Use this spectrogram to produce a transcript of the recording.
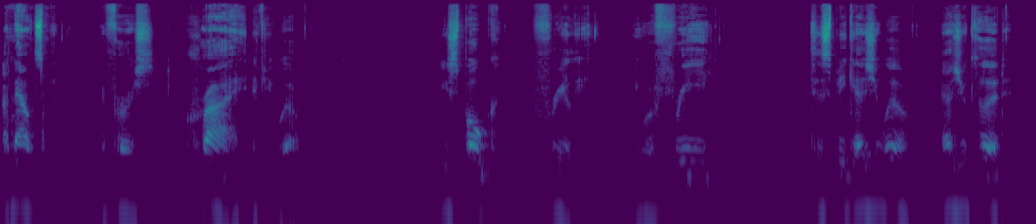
announcement, your first cry, if you will. You spoke freely. You were free to speak as you will, as you could.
